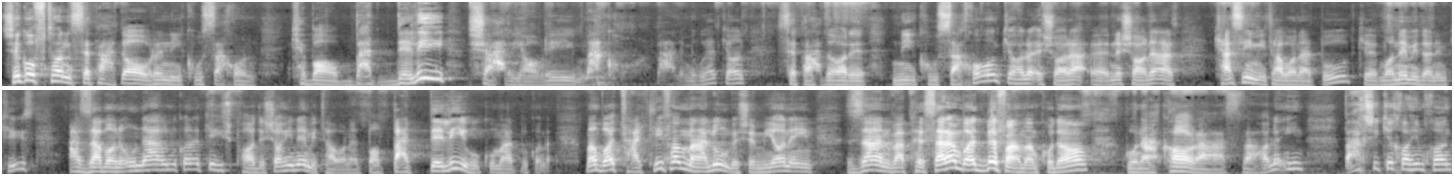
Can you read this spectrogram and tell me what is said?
چه گفتان سپهدار نیکو سخن که با بددلی شهریاری مکن؟ بله می‌گوید که آن سپهدار نیکو سخن که حالا اشاره نشانه از کسی می‌تواند بود که ما نمی‌دانیم کیست از زبان اون نقل می‌کند که هیچ پادشاهی نمی‌تواند با بددلی حکومت بکند. من باید تکلیفم معلوم بشه میان این زن و پسرم باید بفهمم کدام گناهکار است. و حالا این بخشی که خواهیم خوان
